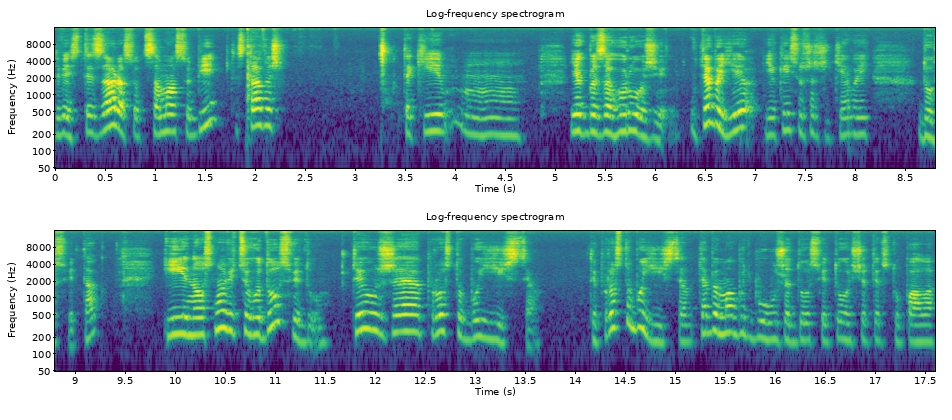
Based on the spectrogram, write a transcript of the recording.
Дивись, ти зараз от сама собі ти ставиш такі якби загорожі. У тебе є якийсь уже життєвий досвід, так? І на основі цього досвіду ти вже просто боїшся. Ти просто боїшся. У тебе, мабуть, був уже досвід того, що ти вступала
